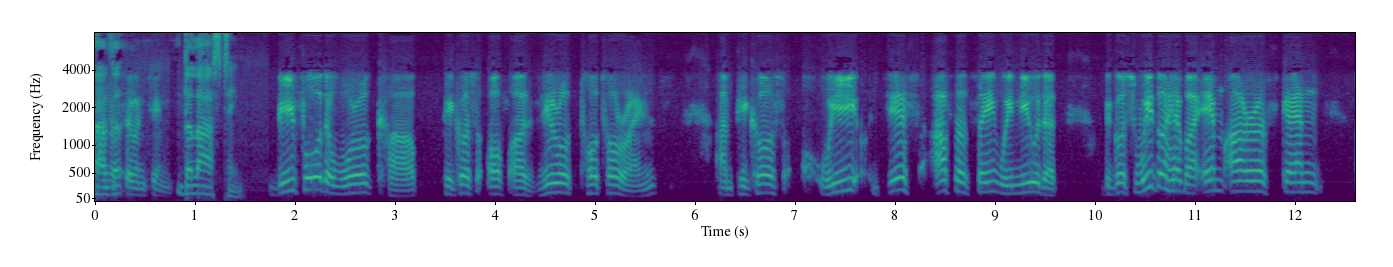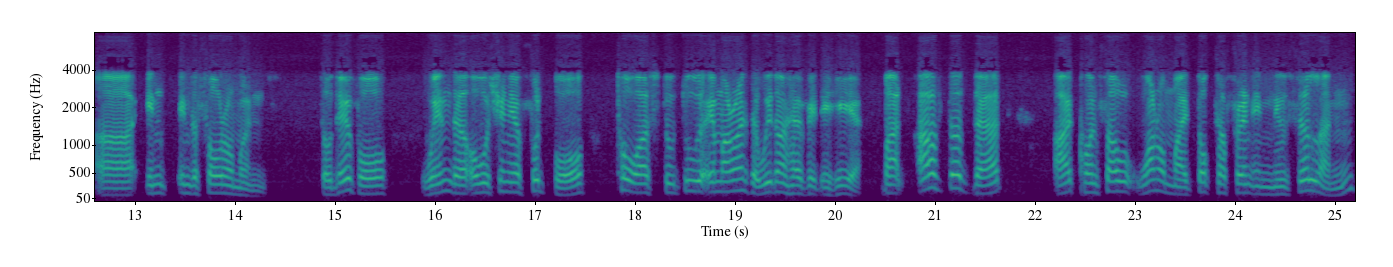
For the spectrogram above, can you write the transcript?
uh, under 17? The last team. Before the World Cup, because of our zero tolerance, and because we just after saying we knew that because we don't have a MR scan uh, in in the Solomons. So therefore, when the Oceania football told us to do MRIs, we don't have it here. But after that, I consult one of my doctor friend in New Zealand,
